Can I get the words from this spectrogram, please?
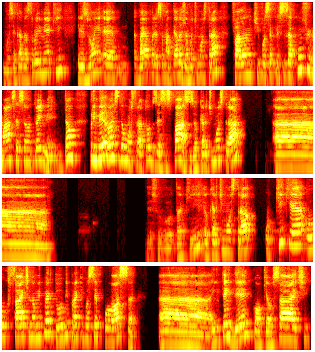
você cadastrou o e-mail aqui, eles vão, é, vai aparecer uma tela, já vou te mostrar, falando que você precisa confirmar acessando o teu e-mail. Então, primeiro, antes de eu mostrar todos esses passos, eu quero te mostrar a, Deixa eu voltar aqui. Eu quero te mostrar o que, que é o site Não Me Perturbe para que você possa uh, entender qual que é o site,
